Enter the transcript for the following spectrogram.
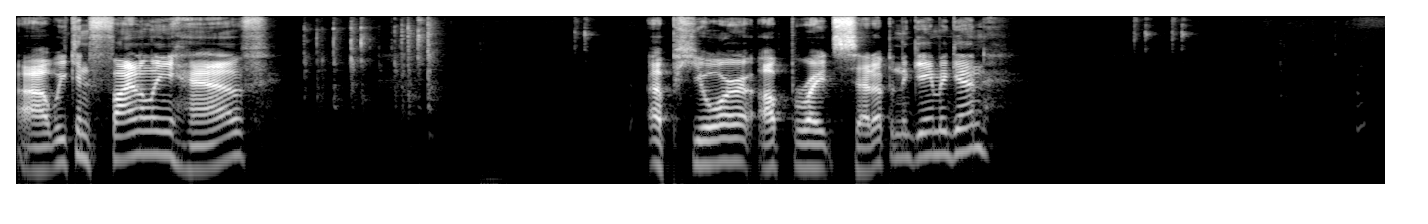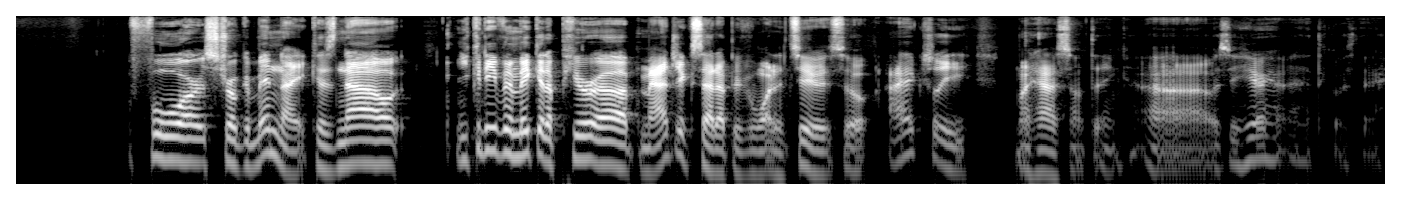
uh, we can finally have a pure upright setup in the game again. For Stroke of Midnight, because now you could even make it a pure uh, magic setup if you wanted to. So I actually might have something. Uh, was it here? I think it was there.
